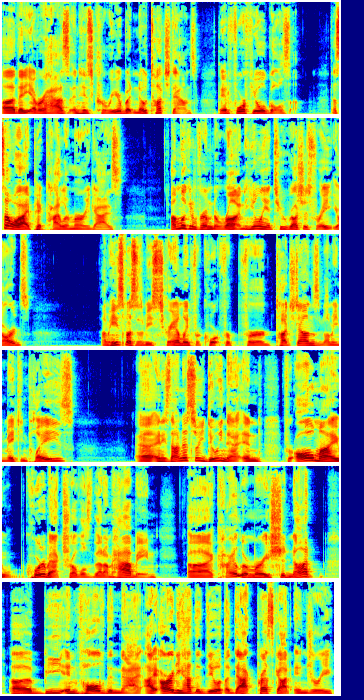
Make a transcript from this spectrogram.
uh, that he ever has in his career, but no touchdowns. They had four field goals. That's not why I picked Kyler Murray, guys. I'm looking for him to run. He only had Tua rushes for eight yards. I mean, he's supposed to be scrambling for court for, for touchdowns. I mean, making plays. Uh, and he's not necessarily doing that. And for all my quarterback troubles that I'm having, uh, Kyler Murray should not uh, be involved in that. I already had to deal with a Dak Prescott injury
